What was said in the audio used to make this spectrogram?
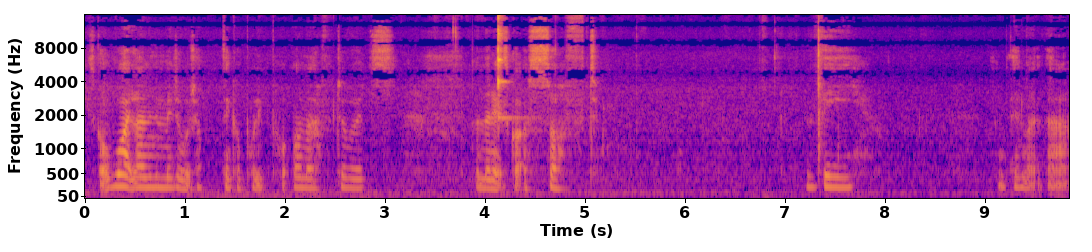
it's got a white line in the middle, which I think I'll probably put on afterwards. And then it's got a soft V, something like that.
